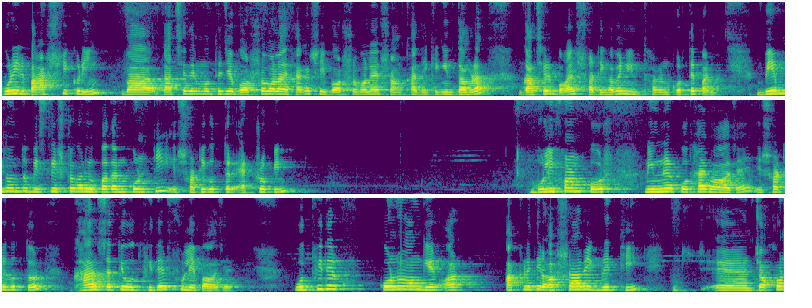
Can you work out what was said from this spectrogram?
গুড়ির বার্ষিক রিং বা গাছেদের মধ্যে যে বর্ষবলয় থাকে, সেই বর্ষবলয়ের সংখ্যা দেখে কিন্তু আমরা গাছের বয়স সঠিকভাবে নির্ধারণ করতে পারি। বেমতন্তু বিশ্লিষ্টকারী উপাদান কোনটি? এর সঠিক উত্তর অ্যাট্রোপিন। বুলিফর্ম কোষ নিম্নের কোথায় পাওয়া যায়? এর সঠিক উত্তর, ঘাস জাতীয় উদ্ভিদের ফুলে পাওয়া যায়। উদ্ভিদের কোনো অঙ্গের আকৃতির অস্বাভাবিক বৃদ্ধি যখন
